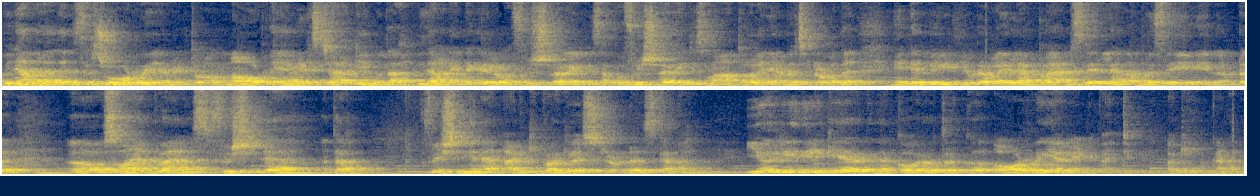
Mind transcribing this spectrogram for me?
പിന്നെ അവർ അതനുസരിച്ച് ഓർഡർ ചെയ്യാൻ വേണ്ടിയിട്ടുള്ളത് ഓർഡർ ചെയ്യാൻ വേണ്ടി സ്റ്റാർട്ട് ചെയ്യുമ്പോൾ ഇതാണ് എന്റെ കയ്യിലുള്ള ഫിഷ് വെറൈറ്റീസ് അപ്പോൾ ഫിഷ് വെറൈറ്റീസ് മാത്രമല്ല ഞാൻ വെച്ചിട്ടുള്ളത്. എന്റെ വീട്ടിലിവിടെയുള്ള എല്ലാ പ്ലാന്റ്സും എല്ലാം നമ്മൾ സെയിൽ ചെയ്യുന്നുണ്ട്. സോ ഞാൻ പ്ലാന്റ്സ് ഫിഷിന്റെ എന്താ ഫിഷ് ഇങ്ങനെ അടുക്കി വെച്ചിട്ടുണ്ട്. കണ്ട ഈ ഒരു രീതിയിൽ കയറി നിങ്ങൾക്ക് ഓരോരുത്തർക്ക് ഓർഡർ ചെയ്യാൻ വേണ്ടി പറ്റും. ഓക്കെ കാണാം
